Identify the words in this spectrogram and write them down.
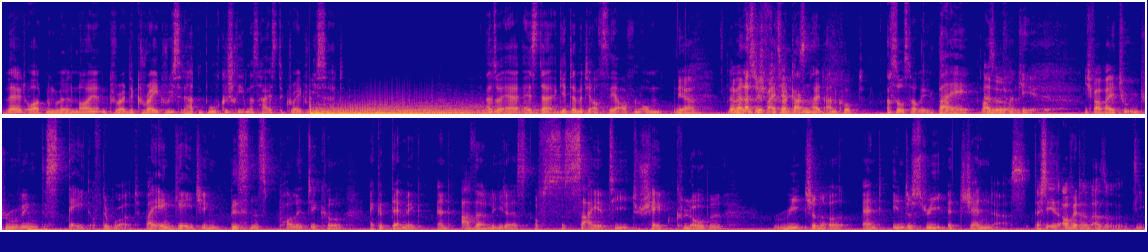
Weltordnung will. Neue, The Great Reset. Er hat ein Buch geschrieben, das heißt The Great Reset. Also er ist da, geht damit ja auch sehr offen um. Ja. Wenn Aber man sich die. Vergangenheit anguckt. Ach so, sorry. Bei, sorry. also, okay. Ich war bei To Improving the State of the World by engaging business, political, academic and other leaders of society to shape global, regional and industry agendas. Da steht jetzt auch wieder drin, also die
